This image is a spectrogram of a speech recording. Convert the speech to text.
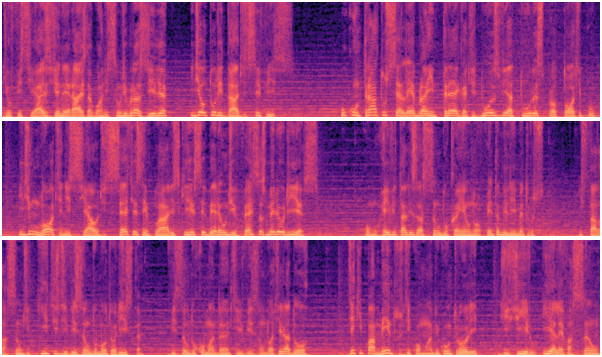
de oficiais generais da Guarnição de Brasília e de autoridades civis. O contrato celebra a entrega de duas viaturas protótipo e de um lote inicial de sete exemplares que receberão diversas melhorias, como revitalização do canhão 90mm, instalação de kits de visão do motorista, visão do comandante e visão do atirador, de equipamentos de comando e controle, de giro e elevação,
